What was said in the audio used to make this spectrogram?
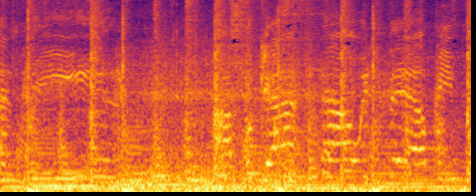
and free. I've forgotten how it felt before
